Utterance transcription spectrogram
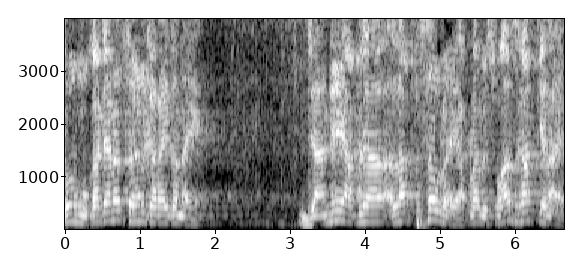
तो मुकाट्यानं सहन करायचा नाही. ज्याने आपल्याला फसवलंय आपला विश्वासघात केलाय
